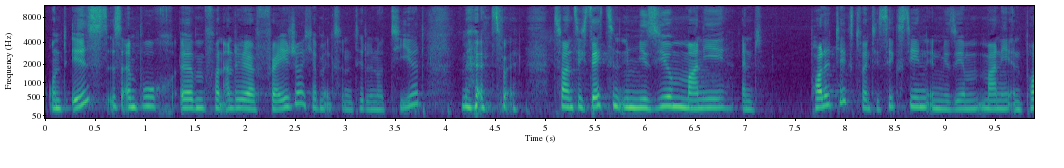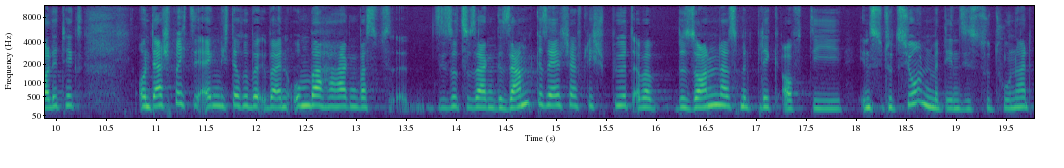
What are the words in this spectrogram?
und ist, ist ein Buch ähm, von Andrea Fraser. Ich habe mir extra den Titel notiert. 2016 im Museum Money and Politics, 2016 in Museum Money and Politics. Und da spricht sie eigentlich darüber, über ein Unbehagen, was sie sozusagen gesamtgesellschaftlich spürt, aber besonders mit Blick auf die Institutionen, mit denen sie es zu tun hat,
